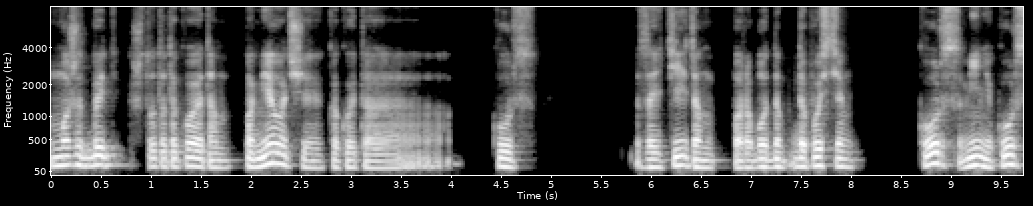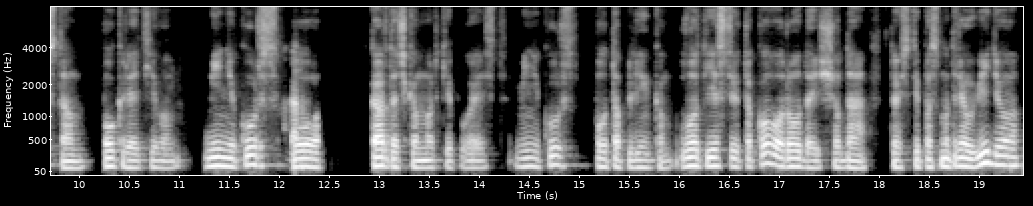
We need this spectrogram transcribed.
может быть, что-то такое там по мелочи, какой-то курс, зайти там поработать, допустим, курс, мини-курс там по креативам, мини-курс по карточкам Marketplace, мини-курс по топлинкам. Вот если такого рода еще да, то есть ты посмотрел видео,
